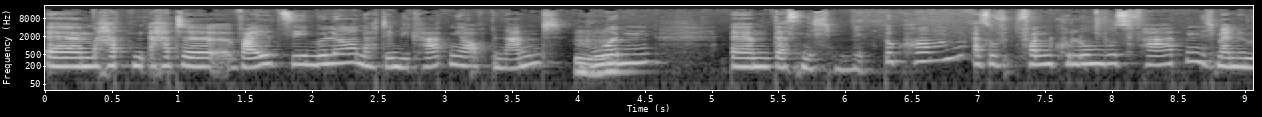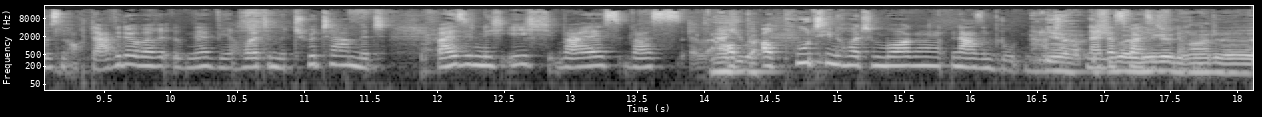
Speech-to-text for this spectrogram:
ähm, hatten, hatte Waldseemüller, nachdem die Karten ja auch benannt wurden, ähm, das nicht mitbekommen, also von Kolumbus Fahrten. Ich meine, wir müssen auch da wieder über, ne, wir heute mit Twitter, mit, weiß ich nicht, ich weiß, was, Ja, ich ob, über- ob Putin heute Morgen Nasenbluten hat. Ja, Nein, ich das weiß überlege ich nicht. gerade,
